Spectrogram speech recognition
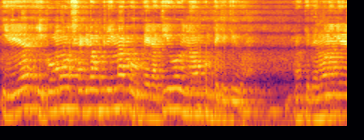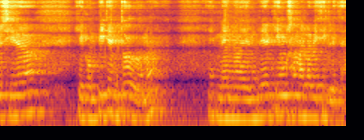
ideas y cómo se ha creado un clima cooperativo y no competitivo. Que tenemos una universidad que compite en todo, ¿no? Eh, menos en ver quién usa más la bicicleta.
